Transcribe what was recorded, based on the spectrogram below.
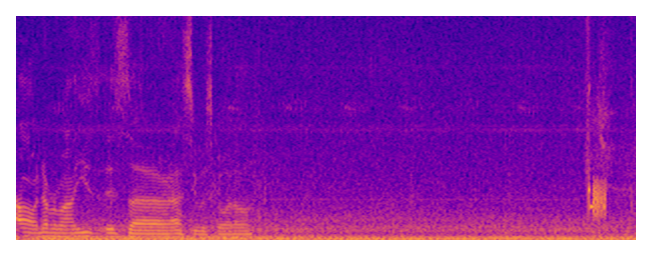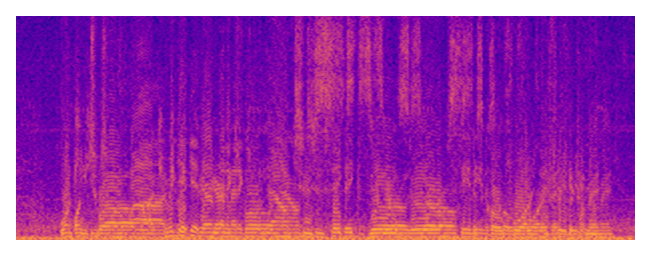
Oh, never mind. He's, it's, uh, I see what's going on. One King 12, uh, can we get paramedics rolled down to 600, scene is code 4, they're free to come in.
